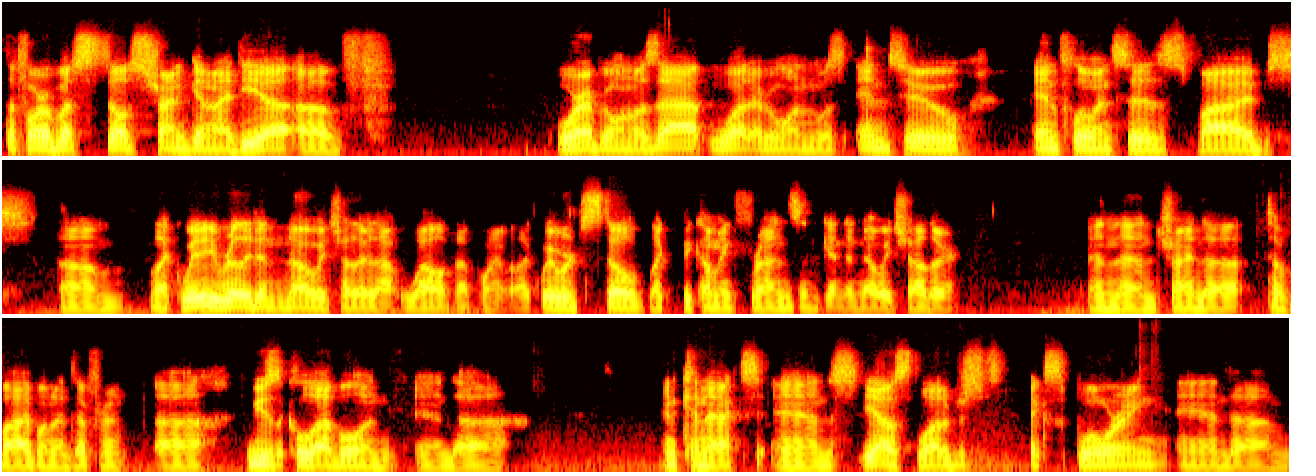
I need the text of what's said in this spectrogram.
the four of us still just trying to get an idea of where everyone was at, what everyone was into, influences, vibes. Um, like we really didn't know each other that well at that point. Like we were still like becoming friends and getting to know each other, and then trying to to vibe on a different uh, musical level and and uh, and connect. And yeah, it was a lot of just exploring and. Um,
